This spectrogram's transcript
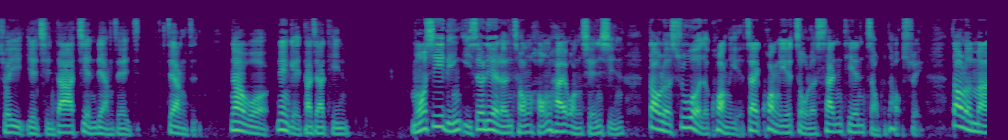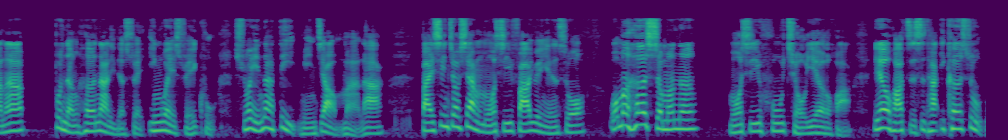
所以也请大家见谅这这样子。那我念给大家听：摩西领以色列人从红海往前行，到了苏尔的旷野，在旷野走了三天，找不到水。到了玛拉，不能喝那里的水，因为水苦，所以那地名叫玛拉。百姓就向摩西发怨言说：“我们喝什么呢？”摩西呼求耶和华，耶和华只是他一棵树，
